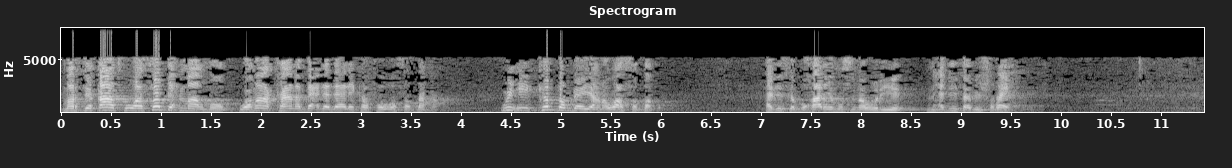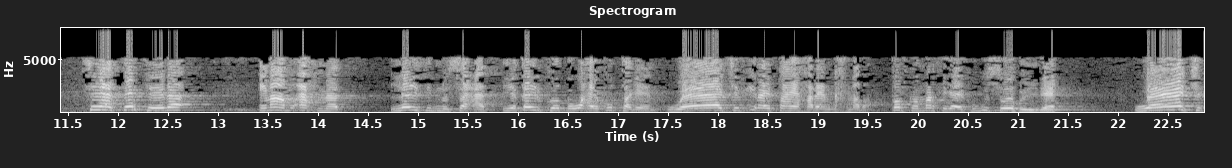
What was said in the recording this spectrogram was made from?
martiqaadku waa saddex maalmood wamaa kaana bacda dalika fa huwa sadaqa wixii ka dambeeyaana waa sadaqo xadiiska bukhaari iyo muslima wariye min xadiid abi shurayx sidaas darteeda imaamu axmed layth ibnu sacad iyo qayrkoodba waxay ku tageen waajib inay tahay habeen dhaxmada qofka martiga ay kugu soo hoyda waajib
